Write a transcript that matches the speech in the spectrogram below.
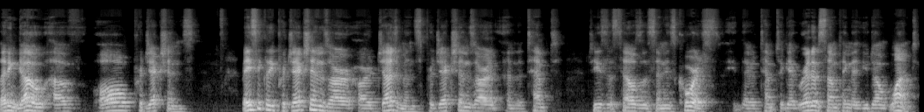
letting go of all projections. Basically, projections are, are judgments. Projections are an attempt, Jesus tells us in his course, their attempt to get rid of something that you don't want.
